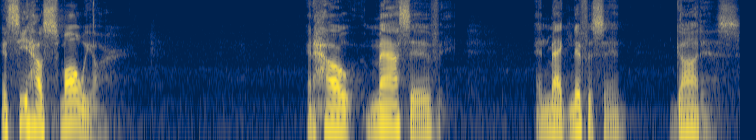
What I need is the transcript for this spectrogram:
and see how small we are and how massive and magnificent God is.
